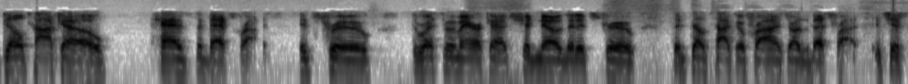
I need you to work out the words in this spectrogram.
Del Taco has the best fries. It's true. The rest of America should know that it's true that Del Taco fries are the best fries. It's just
